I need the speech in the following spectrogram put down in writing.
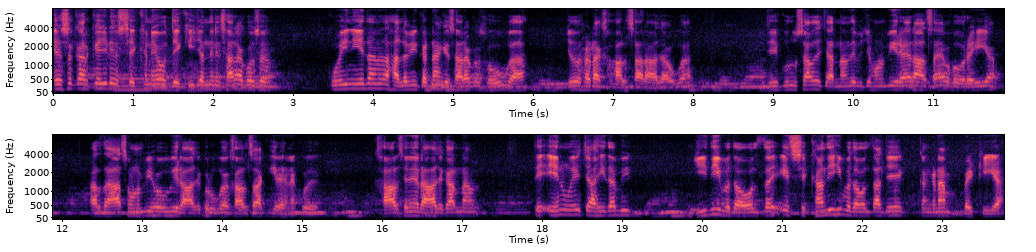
ਇਸ ਕਰਕੇ ਜਿਹੜੇ ਸਿੱਖ ਨੇ, ਉਹ ਦੇਖੀ ਜਾਂਦੇ ਨੇ ਸਾਰਾ ਕੁਝ ਕੋਈ ਨਹੀਂ ਇਹਦਾ ਦਾ ਹੱਲ ਵੀ ਕੱਢਾਂਗੇ, ਸਾਰਾ ਕੁਝ ਹੋਊਗਾ। ਜਦੋਂ ਸਾਡਾ ਖਾਲਸਾ ਰਾਜ ਆਊਗਾ। ਜੇ ਗੁਰੂ ਸਾਹਿਬ ਦੇ ਚਰਨਾਂ ਦੇ ਵਿੱਚ ਹੁਣ ਵੀ ਰਹਿ, ਰਾਜ ਸਾਹਿਬ ਹੋ ਰਹੀ ਆ। ਅਰਦਾਸ ਹੁਣ ਵੀ ਹੋਊਗੀ ਰਾਜ ਕਰੂਗਾ, ਖਾਲਸਾ ਕੀ ਰਹਿਣਾ ਕੋਈ। ਖਾਲਸੇ ਨੇ ਰਾਜ ਕਰਨਾ। ਤੇ ਇਹਨੂੰ ਇਹ ਚਾਹੀਦਾ ਵੀ ਜਿਹਦੀ ਬਦੌਲਤ, ਇਹ ਸਿੱਖਾਂ ਦੀ ਹੀ ਬਦੌਲਤ ਅੱਜ ਇਹ ਕੰਗਣਾ ਬੈਠੀ ਆ।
